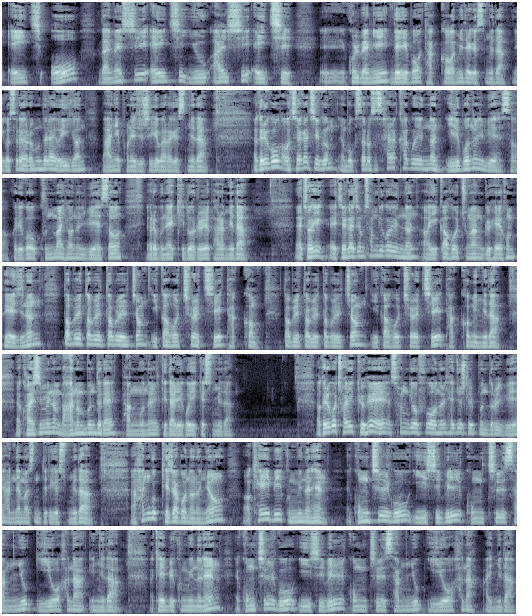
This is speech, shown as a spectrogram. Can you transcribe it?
그 다음에 C-H-U-R-C-H, 골뱅이 네이버 닷컴이 되겠습니다. 이것으로 여러분들의 의견 많이 보내주시기 바라겠습니다. 그리고 어, 제가 지금 목사로서 사역하고 있는 일본을 위해서 그리고 군마현을 위해서 여러분의 기도를 바랍니다. 저희 제가 지금 섬기고 있는 어, 이카호 중앙교회 홈페이지는 www.ikahochurch.com www.ikahochurch.com입니다. 관심 있는 많은 분들의 방문을 기다리고 있겠습니다. 아, 그리고 저희 교회에 선교 후원을 해주실 분들을 위해 안내 말씀드리겠습니다. 아, 한국 계좌번호는요, KB 어, 국민은행 079-21-0736-251입니다. KB 국민은행 079-21-0736-251입니다.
